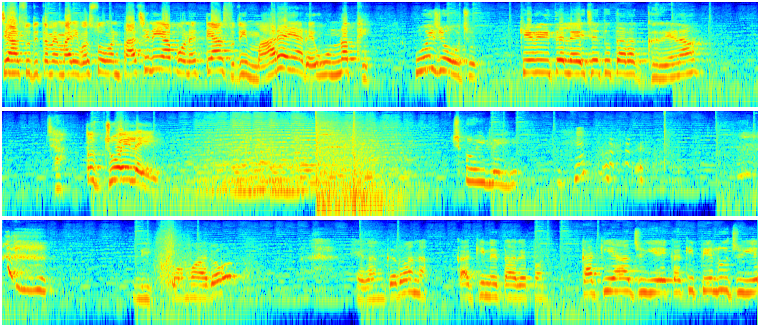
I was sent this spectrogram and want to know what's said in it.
જ્યાં સુધી તમે મારી વસ્તુ મને પાછી નહીં આપો ને ત્યાં સુધી મારે અહીંયા રહેવું નથી. હું જોઉં છું. કેવી રીતે લે છે તું તારા ઘરેણા? જા, તો જોઈ લઈએ. જોઈ લઈએ. દીકરો મારો. હેરાન કરવાના. કાકીને તારે પણ. કાકી આ જોઈએ, કાકી પેલું જોઈએ.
